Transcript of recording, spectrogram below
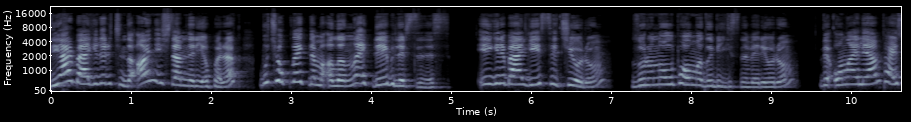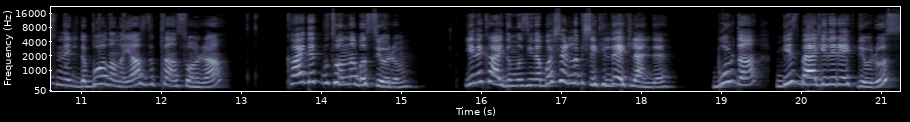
diğer belgeler için de aynı işlemleri yaparak bu çoklu ekleme alanına ekleyebilirsiniz. İlgili belgeyi seçiyorum. Zorunlu olup olmadığı bilgisini veriyorum ve onaylayan personeli de bu alana yazdıktan sonra kaydet butonuna basıyorum. Yeni kaydımız yine başarılı bir şekilde eklendi. Burada biz belgeleri ekliyoruz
